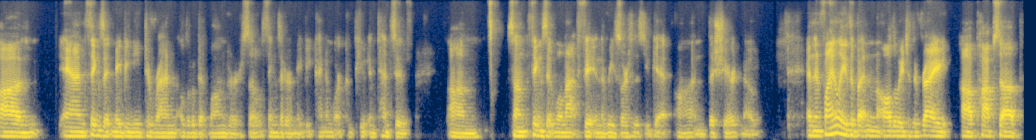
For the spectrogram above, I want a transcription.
um, and things that maybe need to run a little bit longer. So things that are maybe kind of more compute intensive, um, some things that will not fit in the resources you get on the shared node. And then finally, the button all the way to the right uh, pops up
